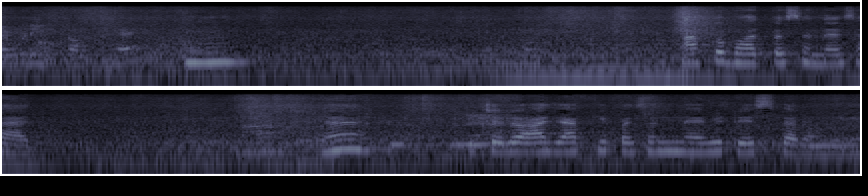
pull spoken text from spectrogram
Rabri cup है। हम्म। आपको बहुत पसंद है शायद। है? तो चलो आज आपकी पसंद मैं भी टेस्ट करूँगी।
